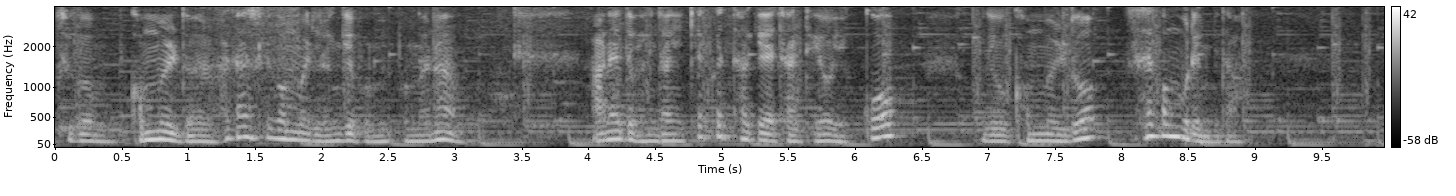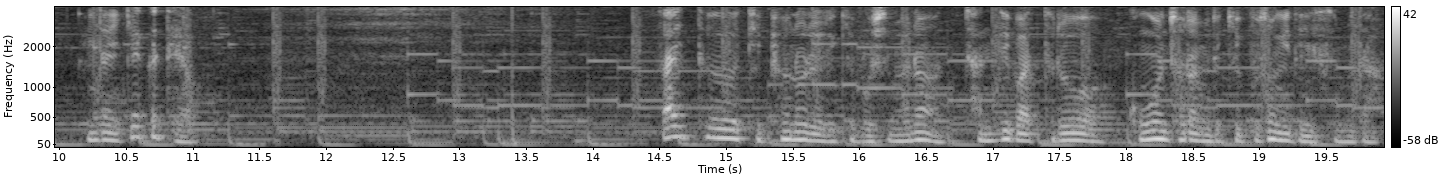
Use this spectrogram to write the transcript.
지금 건물들 화장실 건물 이런 게 보면은 안에도 굉장히 깨끗하게 잘 되어 있고 그리고 건물도 새 건물입니다. 굉장히 깨끗해요. 사이트 뒤편으로 이렇게 보시면은 잔디밭으로 공원처럼 이렇게 구성이 되어 있습니다.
